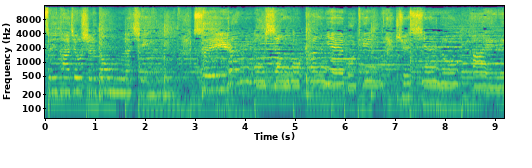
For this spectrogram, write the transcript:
最怕就是动了情，虽然不想不，却陷入爱里。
